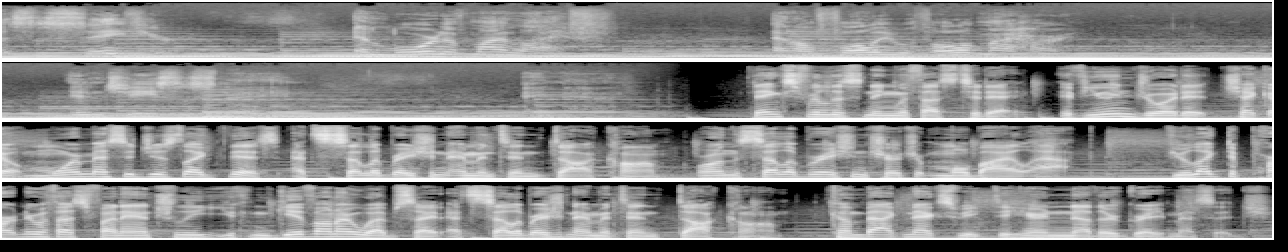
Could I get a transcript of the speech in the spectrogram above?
as the Savior and Lord of my life. And I'll follow you with all of my heart. In Jesus' name. Amen. Thanks for listening with us today. If you enjoyed it, check out more messages like this at celebrationedmonton.com or on the Celebration Church mobile app. If you'd like to partner with us financially, you can give on our website at celebrationedmonton.com. Come back next week to hear another great message.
